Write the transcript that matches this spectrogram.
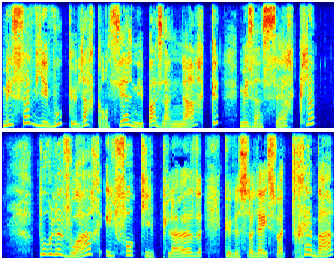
Mais saviez-vous que l'arc-en-ciel n'est pas un arc, mais un cercle? Pour le voir, il faut qu'il pleuve, que le soleil soit très bas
